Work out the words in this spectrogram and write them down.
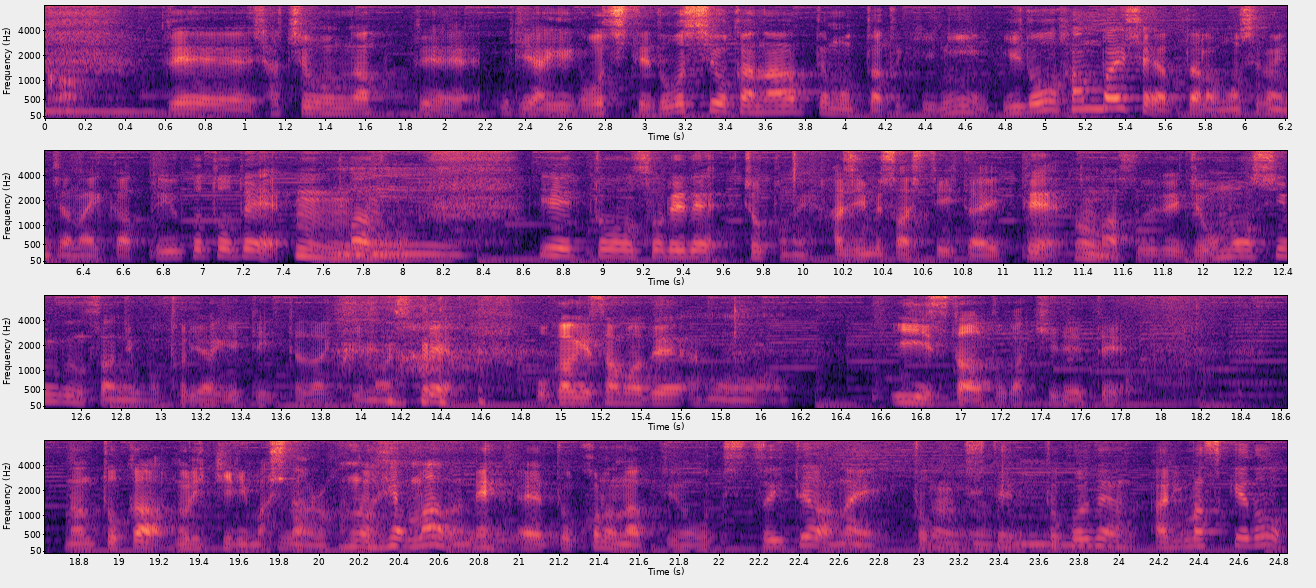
か。で社長になって売り上げが落ちてどうしようかなって思った時に移動販売車やったら面白いんじゃないかっていうことで、うんまあうん。えー、とそれでちょっとね始めさせていただいて、うん。まあ、それで縄文新聞さんにも取り上げていただきまして おかげさまでもういいスタートが切れてなんとか乗り切りました。なるほあのいやまだね、えー、とコロナっていうのは落ち着いてはないと,、うんうんうん。ところではありますけど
